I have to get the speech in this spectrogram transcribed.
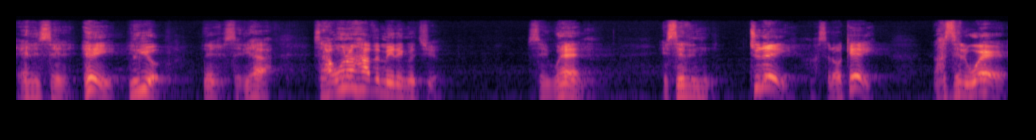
and he said, Hey, Leo. And said, Yeah. Said, I want to have a meeting with you. I said, When? He said, Today. I said, Okay. I said, Where?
